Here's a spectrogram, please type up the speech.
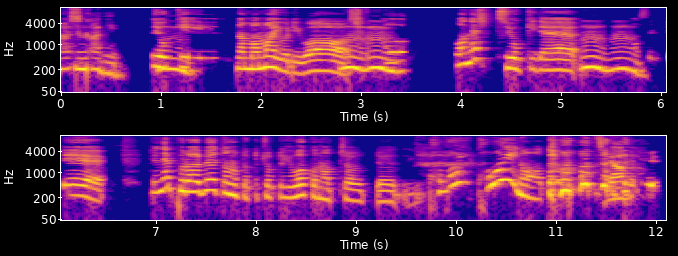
確かに。強気なままよりは、うん仕事はね、強気でさ。せて、でね、プライベートの時ちょっと弱くなっちゃうって、可愛い、可愛いなって思っちゃって。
